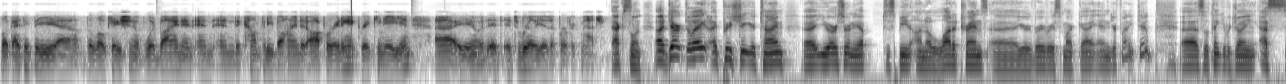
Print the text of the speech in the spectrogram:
look, I think the uh, the location of Woodbine and, and, and the company behind it operating it, Great Canadian, uh, you know, it, it really is a perfect match. Excellent. Uh, Derek Dley, I appreciate your time. Uh, you are certainly up to speed on a lot of trends. Uh, you're a very, very smart guy, and you're funny too. Uh, so thank you for joining us.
